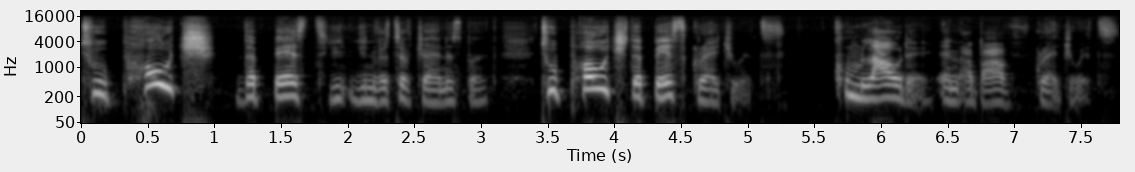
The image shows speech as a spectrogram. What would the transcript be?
to poach the best, University of Johannesburg, to poach the best graduates, cum laude and above graduates,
